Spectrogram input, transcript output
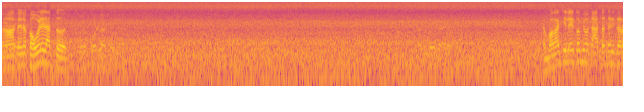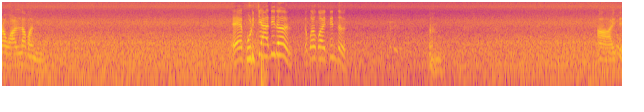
हा त्यानं कवळे जातात मगाची लय कमी होता आता तरी जरा वाढला पाणी. ए पुढची आधी धर. नको कळतीच धर. हा इथे.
